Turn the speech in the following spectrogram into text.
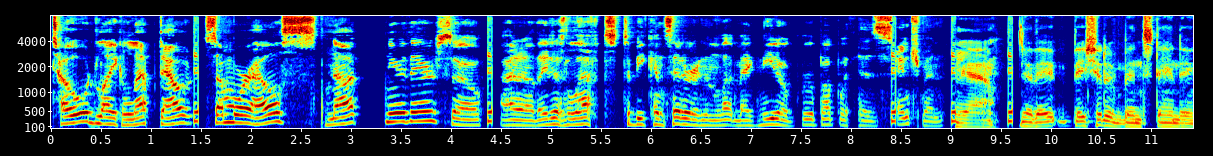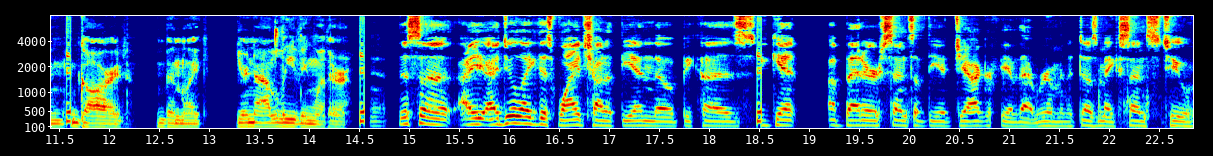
Toad like leapt out somewhere else, not near there. So I don't know. They just left to be considered and let Magneto group up with his henchmen. yeah, yeah. They they should have been standing guard been like, "You're not leaving with her." Yeah. This uh, I I do like this wide shot at the end though because you get a better sense of the geography of that room, and it does make sense to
